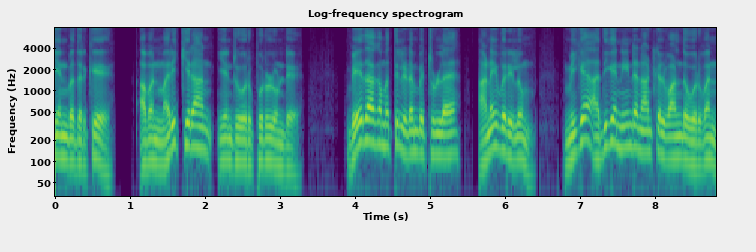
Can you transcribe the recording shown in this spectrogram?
என்பதற்கு அவன் மரிக்கிறான் என்று ஒரு பொருள் உண்டு. வேதாகமத்தில் இடம்பெற்றுள்ள அனைவரிலும் மிக அதிக நீண்ட நாட்கள் வாழ்ந்த ஒருவன்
